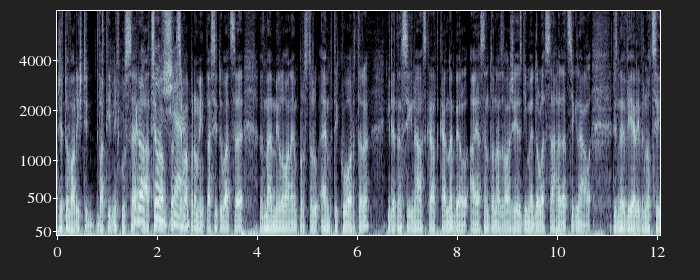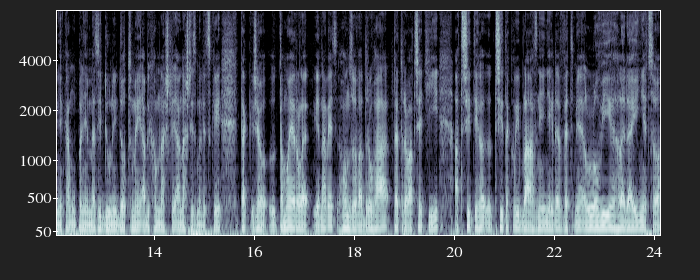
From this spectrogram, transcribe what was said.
že to valíš ty dva týdny v kuse protože... a třeba, třeba, promiň, ta situace v mém milovaném prostoru Empty Quarter, kde ten signál zkrátka nebyl a já jsem to nazval, že jezdíme do lesa hledat signál, když jsme vyjeli v noci někam úplně mezi duny do tmy, abychom našli a našli jsme vždycky, takže ta moje role, jedna věc, Honzova druhá, Petrova třetí a tři, tyhle, tři takový blázni někde ve tmě loví, hledají něco,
